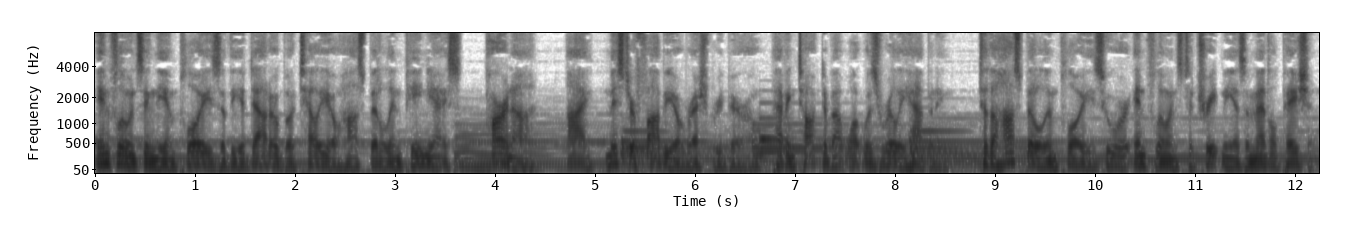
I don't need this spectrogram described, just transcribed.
Influencing the employees of the Adauto Botelho Hospital in Pinhais, Paraná, I, Mr. Fabio Reschke Ribeiro, having talked about what was really happening, to the hospital employees who were influenced to treat me as a mental patient,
